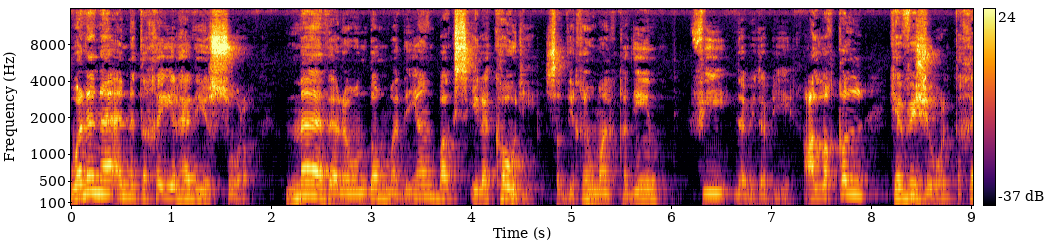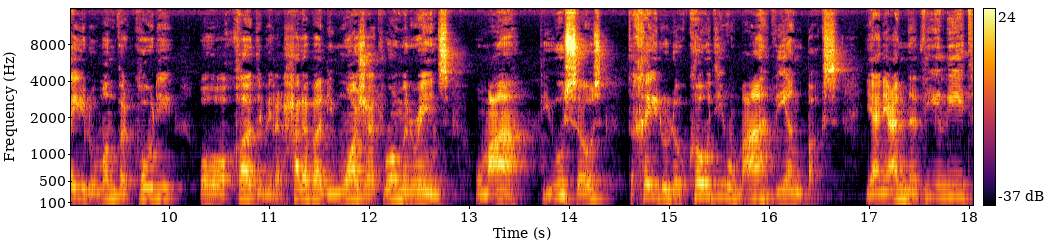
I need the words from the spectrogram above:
ولنا أن نتخيل هذه الصورة. ماذا لو انضم The Young Bucks إلى كودي صديقهما القديم في WWE على الأقل ك visual تخيلوا منظر كودي وهو قادم إلى الحلبة لمواجهة رومان رينز ومعاه The Usos تخيلوا لو كودي ومعاه The Young Bucks يعني عندنا The Elite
